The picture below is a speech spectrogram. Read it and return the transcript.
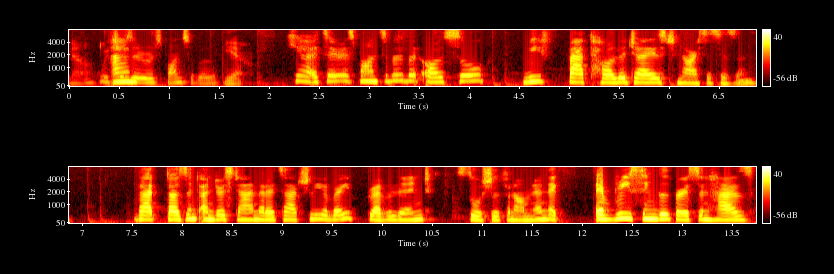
no. know? which is And- irresponsible Yeah. Yeah, it's irresponsible, but also we've pathologized narcissism. That doesn't understand that it's actually a very prevalent social phenomenon. Like every single person has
